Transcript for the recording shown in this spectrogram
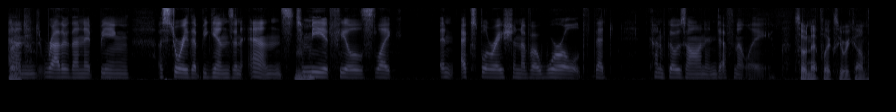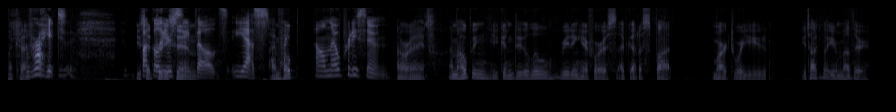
Right. And rather than it being a story that begins and ends, to mm-hmm. me, it feels like an exploration of a world that kind of goes on indefinitely. So Netflix, here we come. Okay. Right. You Buckle your seatbelts. Yes. I'm pre- hope- I'll know pretty soon. All right. I'm hoping you can do a little reading here for us. I've got a spot marked where you you talk about your mother.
